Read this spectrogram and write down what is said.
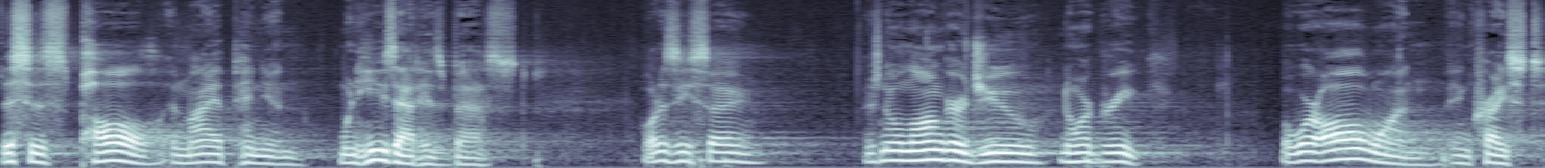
This is Paul, in my opinion, when he's at his best. What does he say? There's no longer Jew nor Greek, but we're all one in Christ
